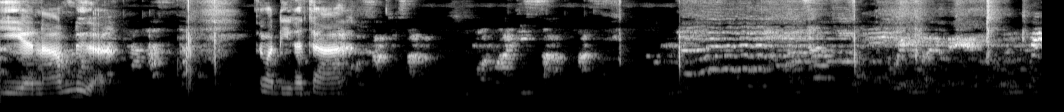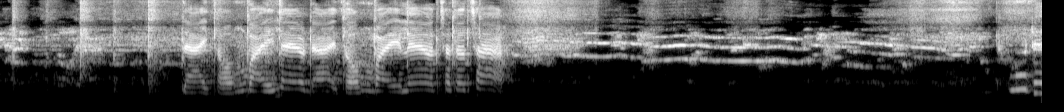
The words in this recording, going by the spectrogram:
เยียน้ำเหนือ สวัสดีนะจ๊ะได้สองใบแล้วได้สองใบแล้วชาชาชา ผู้ใด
